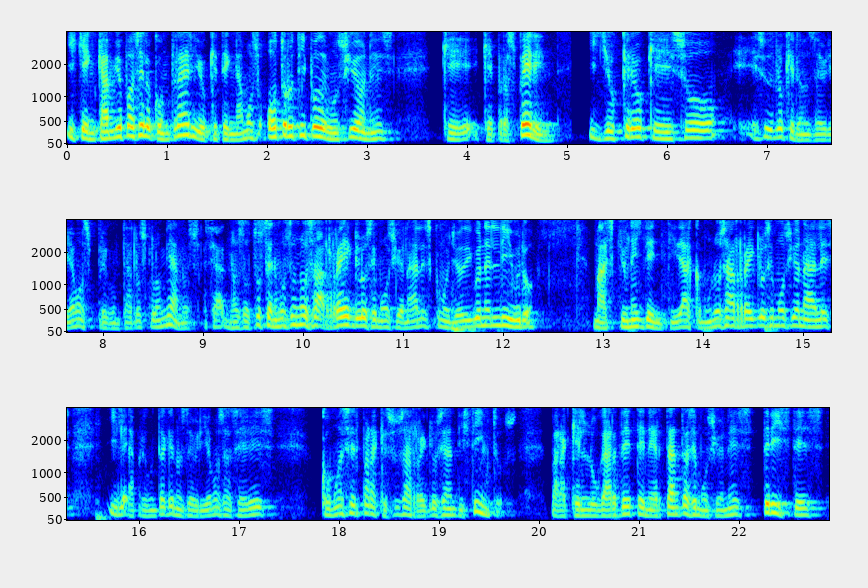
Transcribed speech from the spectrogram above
y que en cambio pase lo contrario, que tengamos otro tipo de emociones que, que prosperen. Y yo creo que eso, eso es lo que nos deberíamos preguntar los colombianos. O sea, nosotros tenemos unos arreglos emocionales, como yo digo en el libro, más que una identidad, como unos arreglos emocionales. Y la pregunta que nos deberíamos hacer es, ¿cómo hacer para que esos arreglos sean distintos? Para que en lugar de tener tantas emociones tristes,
